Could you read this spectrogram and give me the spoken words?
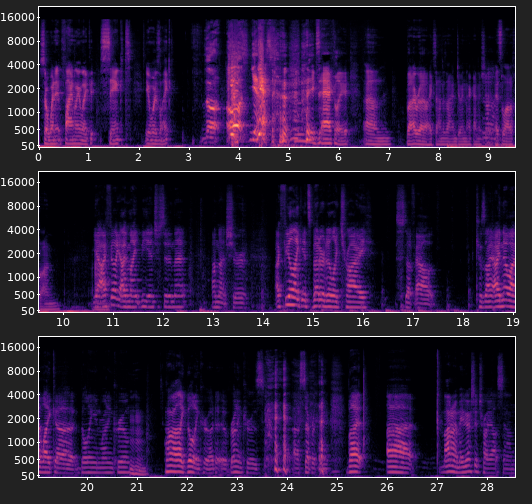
So when it finally like synced it was like the oh, yes, exactly. Um, but i really like sound design doing that kind of shit. Uh-huh. it's a lot of fun. Yeah, I feel like I might be interested in that. I'm not sure. I feel like it's better to like try stuff out because I, I know I like uh, building and running crew. Mhm. Well, I like building crew. I do, running crew is a separate thing, but uh, I don't know. Maybe I should try out sound.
